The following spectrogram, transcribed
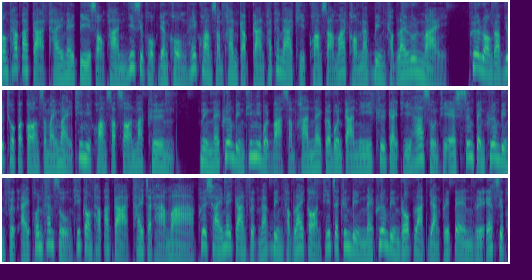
กองทัพอากาศไทยในปี 2026 ยังคงให้ความสำคัญกับการพัฒนาขีดความสามารถของนักบินขับไล่รุ่นใหม่ เพื่อรองรับยุทธปกรณ์สมัยใหม่ที่มีความซับซ้อนมากขึ้น หนึ่งในเครื่องบินที่มีบทบาทสำคัญในกระบวนการนี้คือไก่ T50TH ซึ่งเป็นเครื่องบินฝึกไอพ่นขั้นสูงที่กองทัพอากาศไทยจัดหามา เพื่อใช้ในการฝึกนักบินขับไล่ก่อนที่จะขึ้นบินในเครื่องบินรบหลักอย่างกริเปนหรือ F16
